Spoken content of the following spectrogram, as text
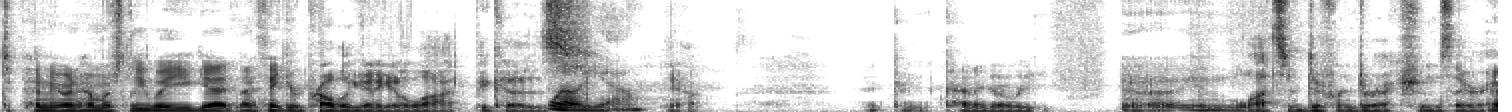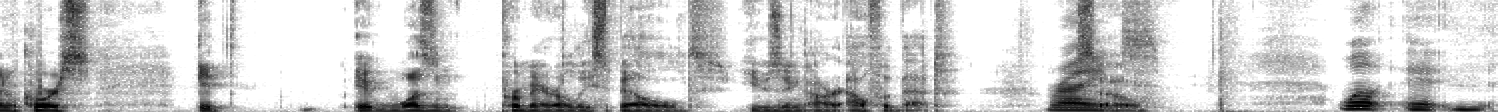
depending on how much leeway you get, and I think you're probably going to get a lot because Well, yeah. Yeah. it can kind of go uh, in lots of different directions there. And of course, it it wasn't primarily spelled using our alphabet. Right. So Well, it,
